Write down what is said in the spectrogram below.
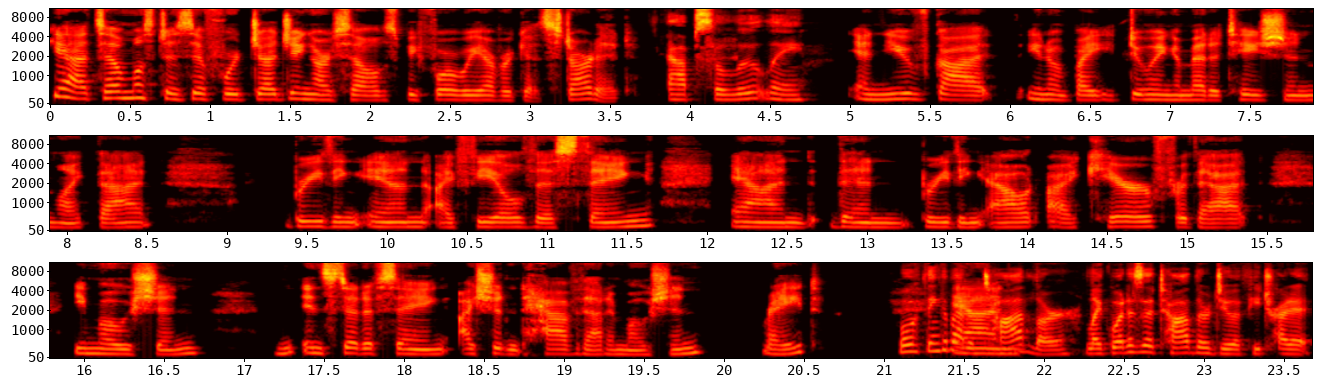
Yeah, it's almost as if we're judging ourselves before we ever get started. Absolutely. And you've got, you know, by doing a meditation like that, breathing in, I feel this thing, and then breathing out, I care for that emotion instead of saying, I shouldn't have that emotion, right? Well, think about and, a toddler. Like, what does a toddler do if you try to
